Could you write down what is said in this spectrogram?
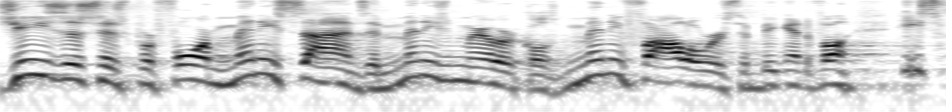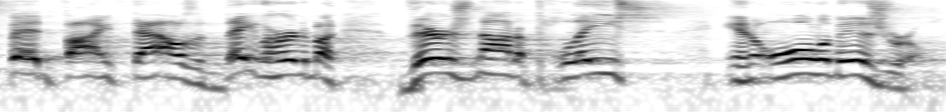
Jesus has performed many signs and many miracles. Many followers have begun to follow. He's fed 5,000. They've heard about it. There's not a place in all of Israel,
